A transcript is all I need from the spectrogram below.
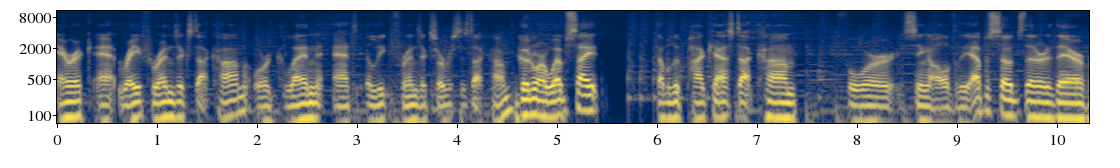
eric at rayforensics.com or glenn at eliteforensicservices.com. Go to our website, doubleloop.podcast.com for seeing all of the episodes that are there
